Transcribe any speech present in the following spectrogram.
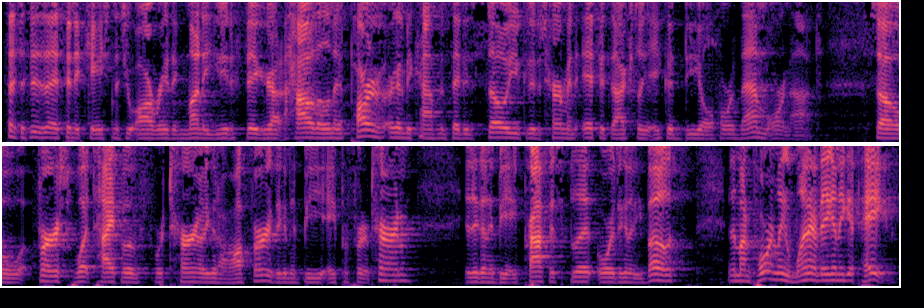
since this is a syndication that you are raising money, you need to figure out how the limited partners are going to be compensated so you can determine if it's actually a good deal for them or not. So, first, what type of return are you going to offer? Is it going to be a preferred return? Is it going to be a profit split or is it going to be both? And then, more importantly, when are they going to get paid?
